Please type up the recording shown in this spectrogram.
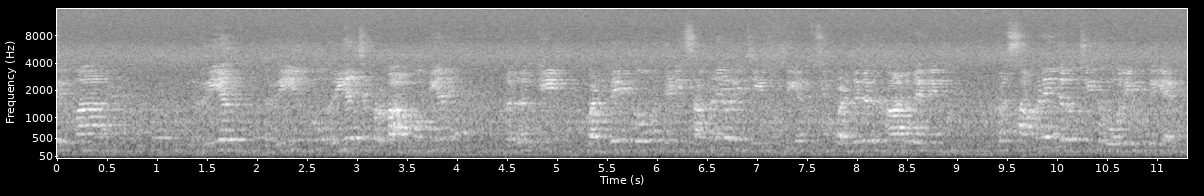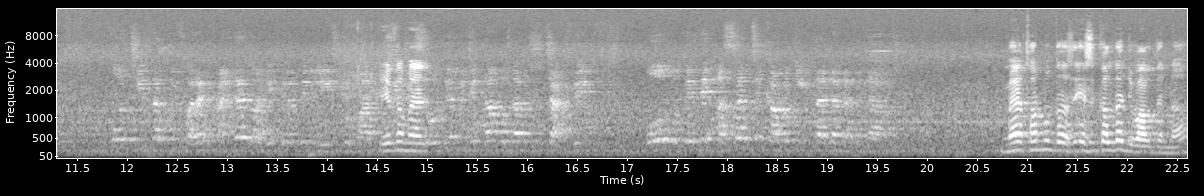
ਫਿਲਮਾਂ ਰੀਅਲ ਰੀਲ ਨੂੰ ਰੀਅਲ 'ਚ ਪ੍ਰਭਾਵ ਪਾਉਂਦੀਆਂ ਨੇ। ਮਤਲਬ ਕਿ ਪਰਦੇ ਤੋਂ ਜਿਹੜੀ ਸਾਹਮਣੇ ਵਾਲੀ ਚੀਜ਼ ਹੁੰਦੀ ਹੈ ਤੁਸੀਂ ਪਰਦੇ ਤੇ ਦਿਖਾ ਦਿੰਦੇ ਪਰ ਸਾਹਮਣੇ ਜਦੋਂ ਚੀਜ਼ ਹੋ ਰਹੀ ਹੁੰਦੀ ਹੈ ਉਹ ਚੀਜ਼ ਦਾ ਕੋਈ ਫ਼ਰਕ ਪੈਂਦਾ ਤੁਹਾਡੀ ਫਿਲਮ ਦੀ ਰਿਲੀਜ਼ ਤੋਂ ਬਾਅਦ? ਇਹ ਤਾਂ ਮੈਂ- ਜਿੱਦਾਂ ਮੁੱਦਾ ਤੁਸੀਂ ਚੱਕਦੇ ਉਹ ਮੁੱਦੇ ਤੇ ਅਸਲ 'ਚ ਕੰਮ ਕੀਤਾ ਜਾਂਦਾ ਪੰਜਾਬ ਮੈਂ ਤੁਹਾਨੂੰ ਦੱਸ, ਇਸ ਗੱਲ ਦਾ ਜਵਾਬ ਦਿੰਦਾ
